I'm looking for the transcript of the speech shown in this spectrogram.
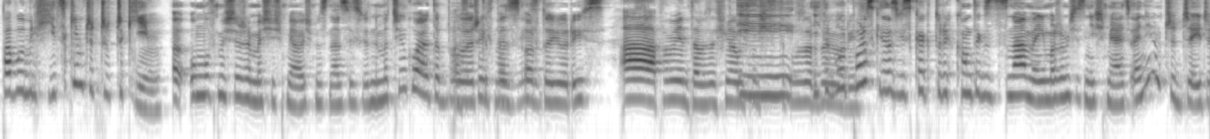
Pawłem Ilchickim czy, czy, czy kim? A, Umówmy się, że my się śmiałyśmy z nazwisk w jednym odcinku, ale to były typy z nazwisk? Ordo Juris. A, pamiętam, zaśmiałyśmy się z I, typu z I Ordo to były Juris. polskie nazwiska, których kontekst znamy i możemy się z nich śmiać. A nie wiem, czy JJ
